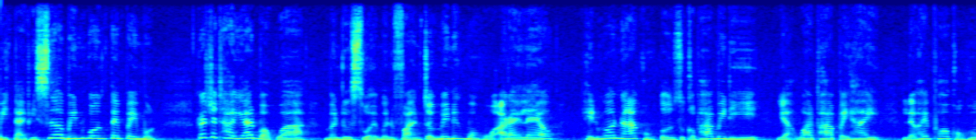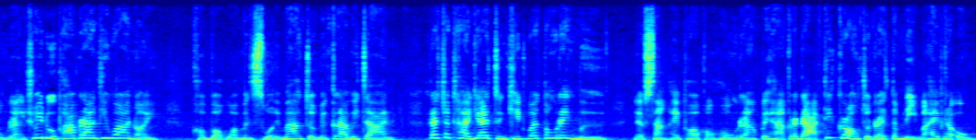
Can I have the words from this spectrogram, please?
มีแต่ผีเสื้อบินวนเต็มไปหมดรัชทายาทบอกว่ามันดูสวยเหมือนฝันจนไม่นึกโมโหอะไรแล้ว เห็นว่าน้าของตนสุขภาพไม่ดี อยากวาดภาพไปให้ แล้วให้พ่อของฮงรังช่วยดูภาพร่างที่ว่าหน่อย เขาบอกว่ามันสวยมากจนไม่กล้าวิจารณ์ รัชทายาทจึงคิดว่าต้องเร่งมือ แล้วสั่งให้พ่อของฮงรังไปหากระดาษที่กรองจนไร้ตำหนิมาให้พระองค์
